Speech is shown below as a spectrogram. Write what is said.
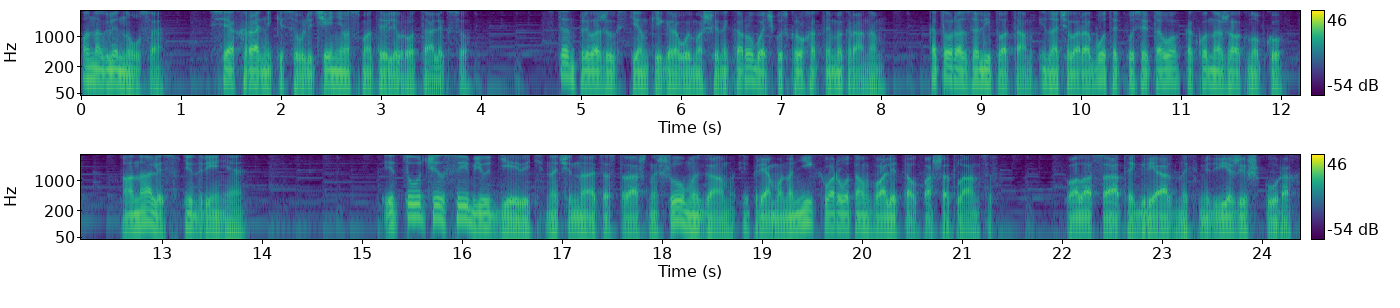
Он оглянулся. Все охранники с увлечением смотрели в рот Алексу. Стэн приложил к стенке игровой машины коробочку с крохотным экраном, которая залипла там и начала работать после того, как он нажал кнопку «Анализ внедрения». И тут часы бьют девять, начинается страшный шум и гам, и прямо на них к воротам валит толпа шотландцев. Волосатые, грязных, в медвежьих шкурах,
